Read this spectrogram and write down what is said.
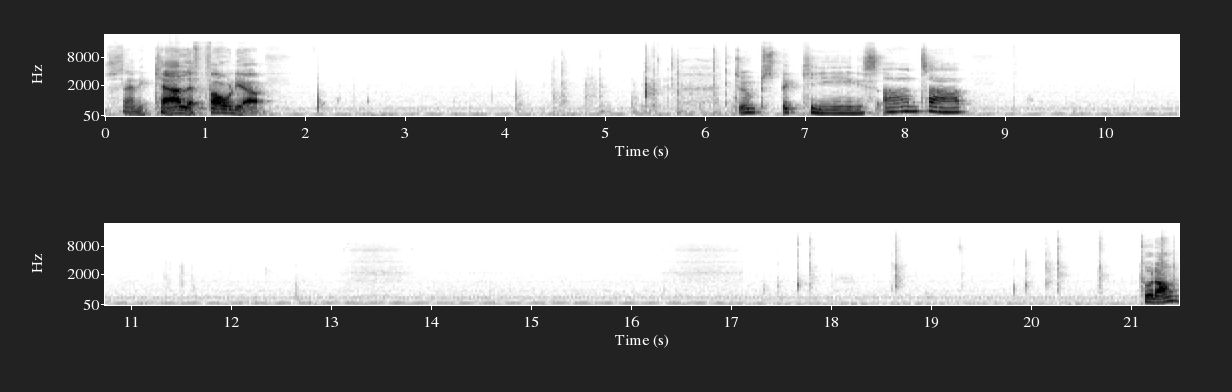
San California. Doops bikinis on top. Turan.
